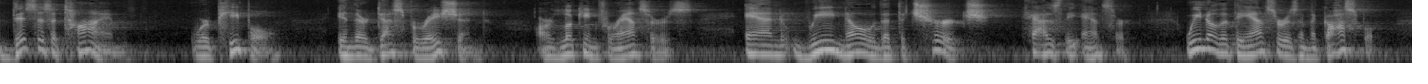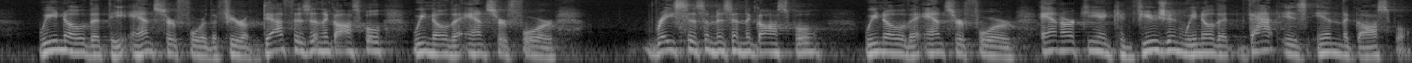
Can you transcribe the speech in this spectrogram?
This is a time where people, in their desperation, are looking for answers and we know that the church has the answer. We know that the answer is in the gospel. We know that the answer for the fear of death is in the gospel. We know the answer for racism is in the gospel. We know the answer for anarchy and confusion. We know that that is in the gospel.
